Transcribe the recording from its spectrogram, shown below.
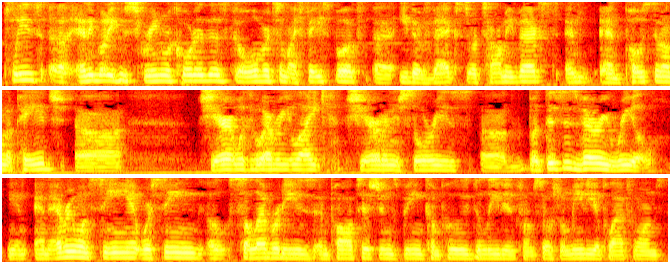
Please, uh, anybody who screen recorded this, go over to my Facebook, uh, either Vext or Tommy Vext, and and post it on the page. Share it with whoever you like. Share it on your stories. Uh, but this is very real. And everyone's seeing it. We're seeing uh, celebrities and politicians being completely deleted from social media platforms.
